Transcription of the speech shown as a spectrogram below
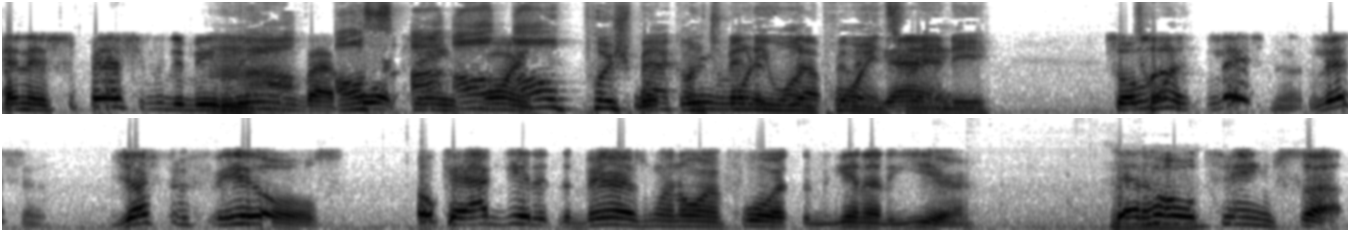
And especially to be Mm, leading by I'll, fourteen I'll, points. I'll push back on 21 left in the points. Randy. So look, listen, listen. Justin Fields. Okay, I get it. The Bears went on four at the beginning of the year. That Mm-hmm. whole team sucked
